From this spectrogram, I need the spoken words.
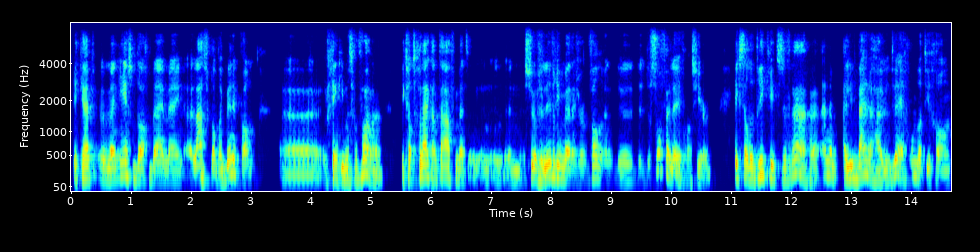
Ik heb uh, mijn eerste dag bij mijn laatste klant waar ik binnenkwam, ik ging iemand vervangen. Ik zat gelijk aan tafel met een, een, een service delivery manager van een, de, de, de softwareleverancier. Ik stelde drie kritische vragen en hij liep bijna huilend weg, omdat hij gewoon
